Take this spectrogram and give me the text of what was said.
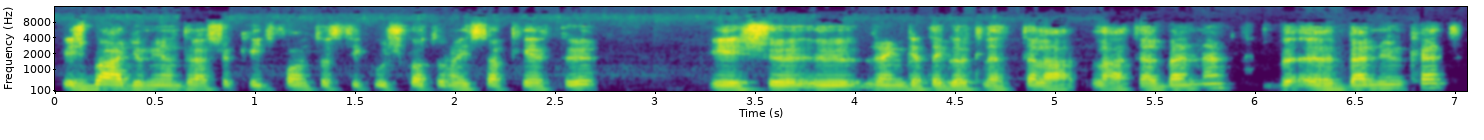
és Bágyoni András, aki egy fantasztikus katonai szakértő, és ő rengeteg ötlettel lát el bennem, bennünket.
